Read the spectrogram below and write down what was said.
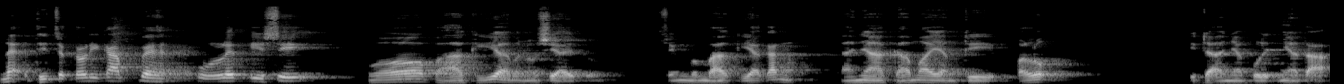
Nek dicekeli kabeh kulit isi Oh, bahagia manusia itu. Sing membahagiakan hanya agama yang dipeluk. Tidak hanya kulitnya tak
